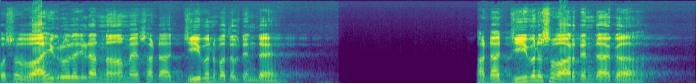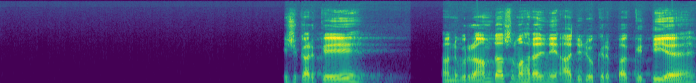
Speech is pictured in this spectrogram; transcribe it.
ਉਸ ਵਾਹਿਗੁਰੂ ਦਾ ਜਿਹੜਾ ਨਾਮ ਹੈ, ਸਾਡਾ ਜੀਵਨ ਬਦਲ ਦਿੰਦਾ ਹੈ। ਸਾਡਾ ਜੀਵਨ ਸਵਾਰ ਦਿੰਦਾ ਹੈਗਾ। ਇਸ ਕਰਕੇ ਧੰਨ ਗੁਰੂ ਰਾਮਦਾਸ ਮਹਾਰਾਜ ਨੇ ਅੱਜ ਜੋ ਕਿਰਪਾ ਕੀਤੀ ਹੈ,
